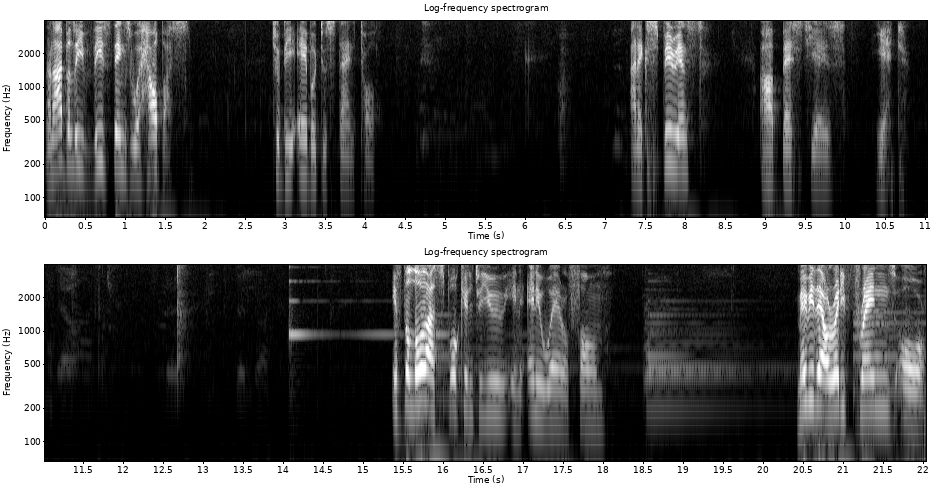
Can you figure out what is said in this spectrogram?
And I believe these things will help us to be able to stand tall and experience our best years yet. If the Lord has spoken to you in any way or form, Maybe they're already friends or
